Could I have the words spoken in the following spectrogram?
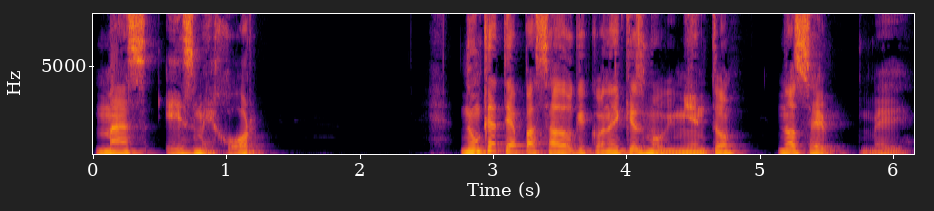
¿Más es mejor? ¿Nunca te ha pasado que con X movimiento, no sé, eh,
